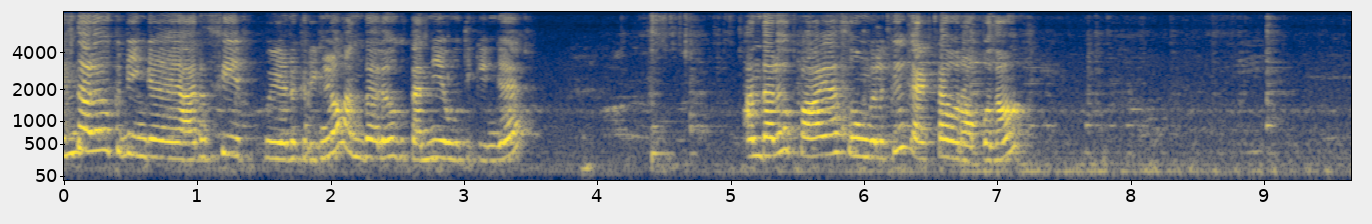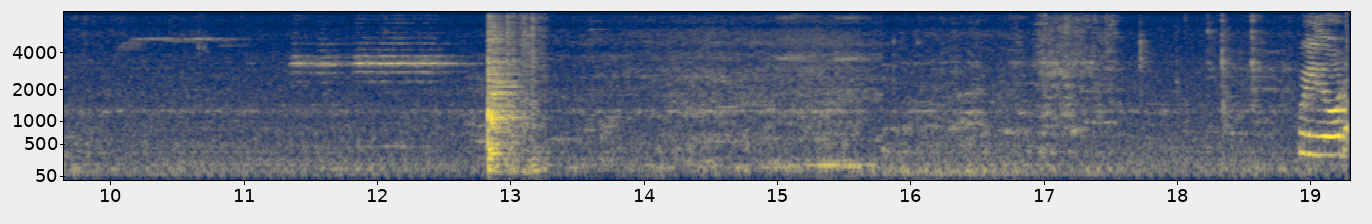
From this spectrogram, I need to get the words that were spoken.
எந்த அளவுக்கு நீங்கள் அரிசி எடுக்கிறீங்களோ அந்த அளவுக்கு தண்ணியை ஊற்றிக்கிங்க அந்த அளவுக்கு பாயாசம் உங்களுக்கு கரெக்டாக வரும் அப்போ தான் இப்போ இதோட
